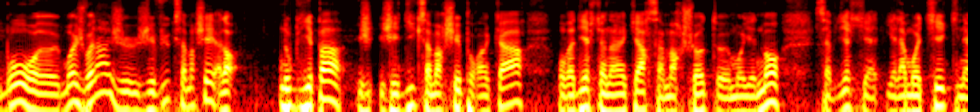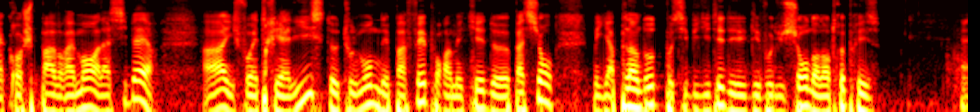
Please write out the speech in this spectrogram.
bon, euh, moi, je, voilà, j'ai vu que ça marchait. Alors, N'oubliez pas, j'ai dit que ça marchait pour un quart. On va dire qu'il y en a un quart, ça marchote euh, moyennement. Ça veut dire qu'il y, a la moitié qui n'accroche pas vraiment à la cyber. Hein, il faut être réaliste. Tout le monde n'est pas fait pour un métier de passion. Mais il y a plein d'autres possibilités d'évolution dans l'entreprise.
